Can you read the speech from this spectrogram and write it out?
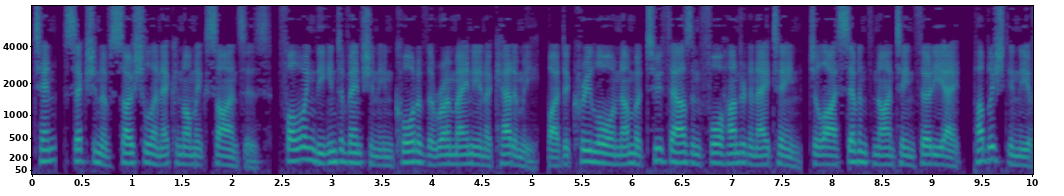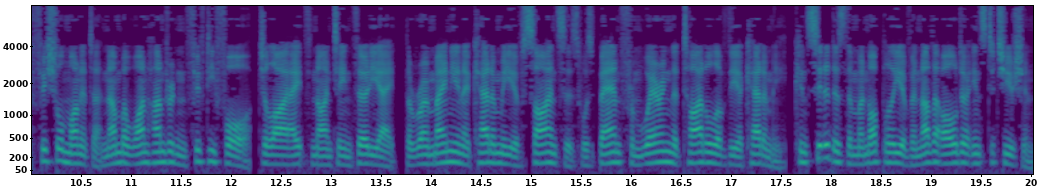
10. Section of Social and Economic Sciences, following the intervention in court of the Romanian Academy, by Decree Law No. 2418, July 7, 1938, published in the Official Monitor No. 154, July 8, 1938, the Romanian Academy of Sciences was banned from wearing the title of the Academy, considered as the monopoly of another older institution.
